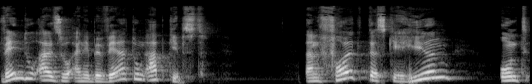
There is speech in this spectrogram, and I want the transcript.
Wenn du also eine Bewertung abgibst, dann folgt das Gehirn und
